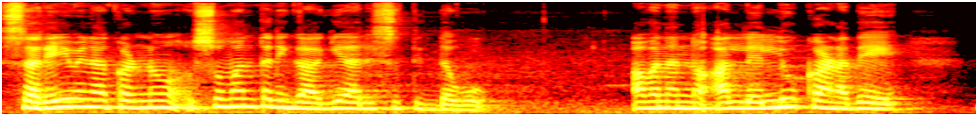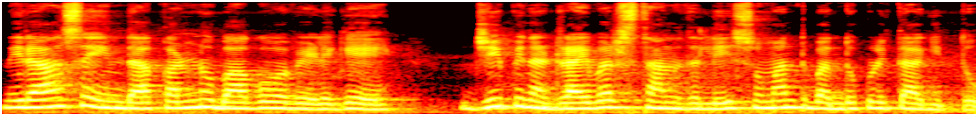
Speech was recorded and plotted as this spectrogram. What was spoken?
ಸರಿಯುವಿನ ಕಣ್ಣು ಸುಮಂತನಿಗಾಗಿ ಅರಿಸುತ್ತಿದ್ದವು ಅವನನ್ನು ಅಲ್ಲೆಲ್ಲೂ ಕಾಣದೆ ನಿರಾಸೆಯಿಂದ ಕಣ್ಣು ಬಾಗುವ ವೇಳೆಗೆ ಜೀಪಿನ ಡ್ರೈವರ್ ಸ್ಥಾನದಲ್ಲಿ ಸುಮಂತ್ ಬಂದು ಕುಳಿತಾಗಿತ್ತು.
